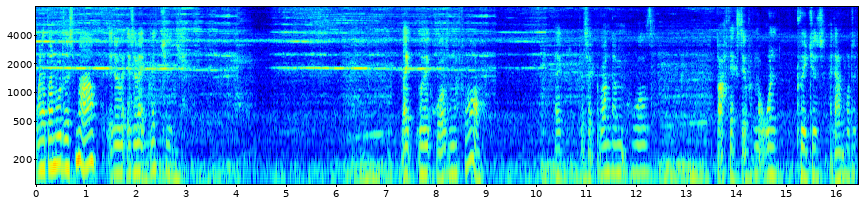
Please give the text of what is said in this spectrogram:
When I download this map, it's a bit glitchy. Like, like holes in the floor. Like, just like random holes. But I fixed it with one bridges I downloaded.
